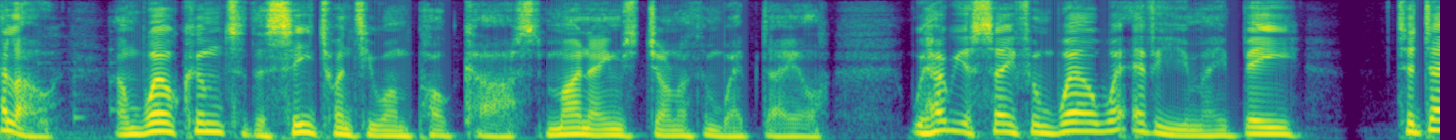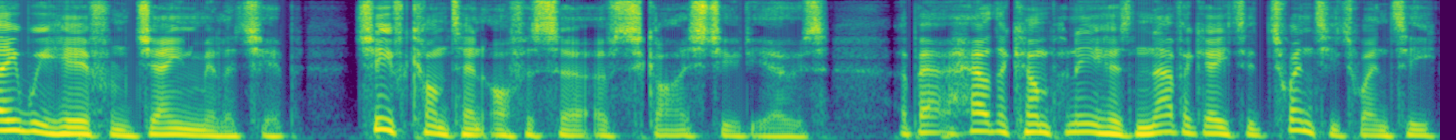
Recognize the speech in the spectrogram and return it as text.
Hello, and welcome to the C21 podcast. My name's Jonathan Webdale. We hope you're safe and well wherever you may be. Today we hear from Jane Millichip, Chief Content Officer of Sky Studios, about how the company has navigated 2020,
